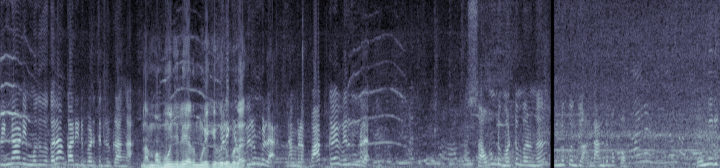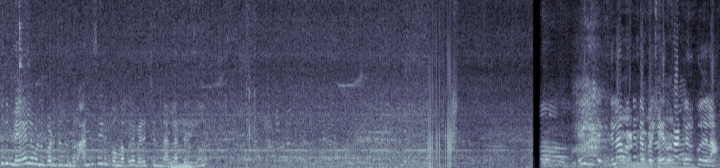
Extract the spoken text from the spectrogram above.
பின்னாடி முதுகுக்கு தான் காட்டிட்டு படுத்துட்டு இருக்காங்க. நம்ம மூஞ்சிலேயே அது முழிக்க விரும்பல. விரும்பல. நம்மள பார்க்கவே விரும்பல. சவுண்டு மட்டும் பாருங்க. இன்னும் கொஞ்சம் அந்த அந்த பக்கம். ஒன்று இருக்குது மேலே ஒன்று படுத்துருக்கு. அந்த சைடு போங்க அப்பதான் வெளிச்சம் நல்லா தெரியும். இதெல்லாம் வந்து நம்ம ஏற்காட்டுல இருக்கும். இதெல்லாம்.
